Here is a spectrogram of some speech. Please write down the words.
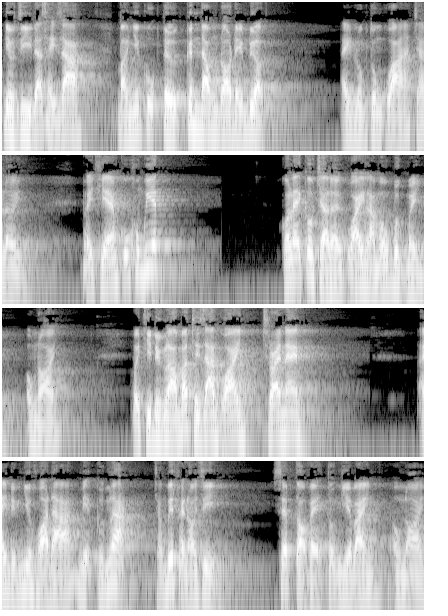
điều gì đã xảy ra bằng những cụm từ cân đong đo đếm được. Anh lúng túng quá trả lời. Vậy thì em cũng không biết. Có lẽ câu trả lời của anh làm ông bực mình, ông nói. Vậy thì đừng làm mất thời gian của anh, Trinan. Anh đứng như hóa đá, miệng cứng lại, chẳng biết phải nói gì. Sếp tỏ vẻ tội nghiệp anh, ông nói.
